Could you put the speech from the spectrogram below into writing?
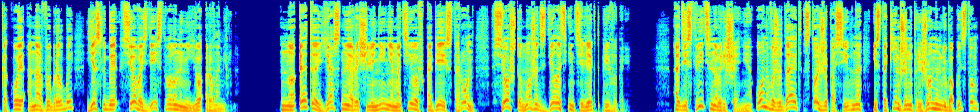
какое она выбрал бы, если бы все воздействовало на нее равномерно. Но это ясное расчленение мотивов обеих сторон — все, что может сделать интеллект при выборе. А действительного решения он выжидает столь же пассивно и с таким же напряженным любопытством,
